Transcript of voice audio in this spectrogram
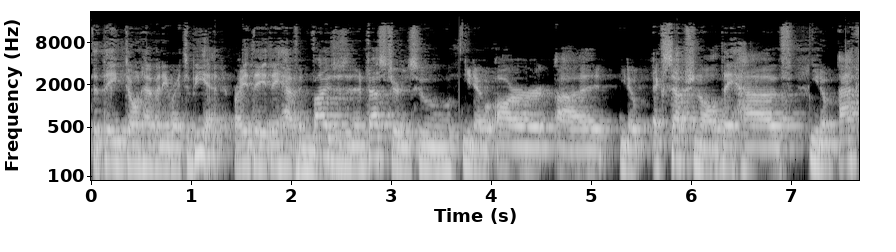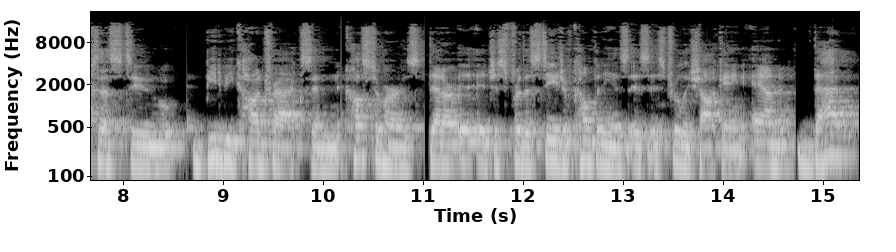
that they don't have any right to be in, right? They, they have mm. advisors and investors who, you know, are, uh, you know, exceptional. They have, you know, access to B2B contracts and customers that are, it, it just for the stage of company is, is, is truly shocking. And that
